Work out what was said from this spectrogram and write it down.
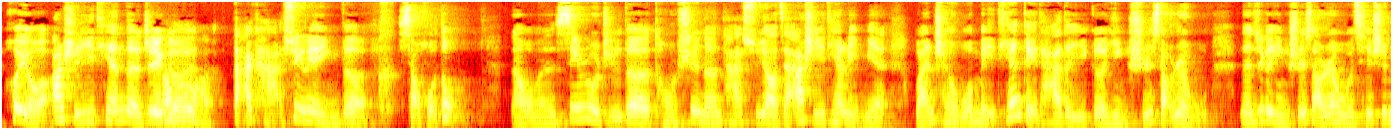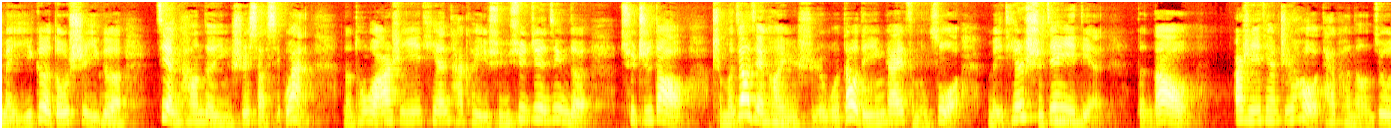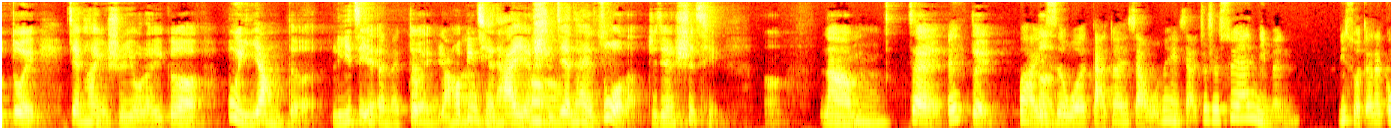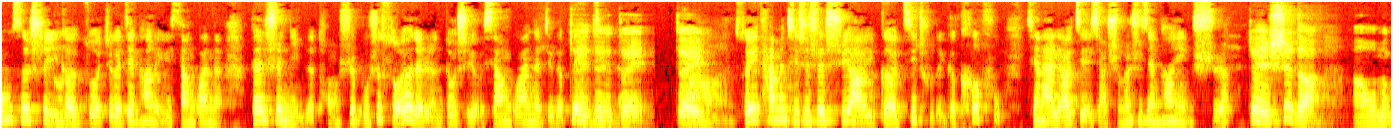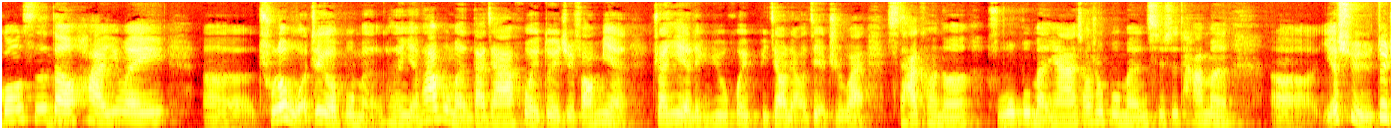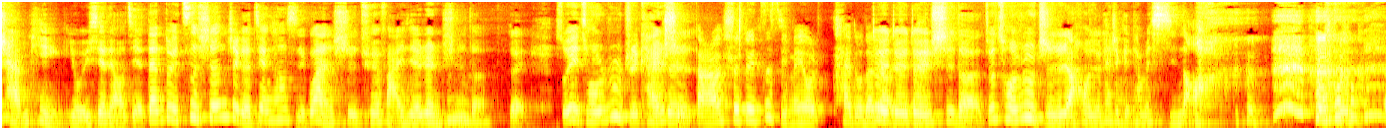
会有二十一天的这个打卡训练营的小活动。那我们新入职的同事呢，他需要在二十一天里面完成我每天给他的一个饮食小任务。那这个饮食小任务其实每一个都是一个健康的饮食小习惯。那通过二十一天，他可以循序渐进的去知道什么叫健康饮食，我到底应该怎么做，每天实践一点。等到二十一天之后，他可能就对健康饮食有了一个。不一样的理解，对，然后并且他也实践，他也做了这件事情，嗯，那在哎，对，不好意思，我打断一下，我问一下，就是虽然你们你所在的公司是一个做这个健康领域相关的，但是你的同事不是所有的人都是有相关的这个背景的，对对对，所以他们其实是需要一个基础的一个科普，先来了解一下什么是健康饮食。对，是的，啊，我们公司的话，因为。呃，除了我这个部门，可能研发部门大家会对这方面专业领域会比较了解之外，其他可能服务部门呀、销售部门，其实他们呃，也许对产品有一些了解，但对自身这个健康习惯是缺乏一些认知的。对，所以从入职开始，反而是对自己没有太多的了解。对对对，是的，就从入职，然后我就开始给他们洗脑，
